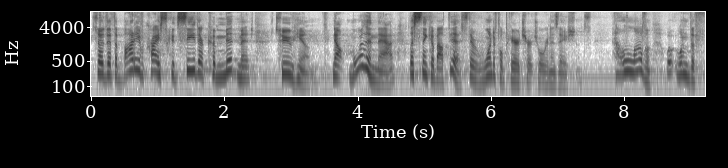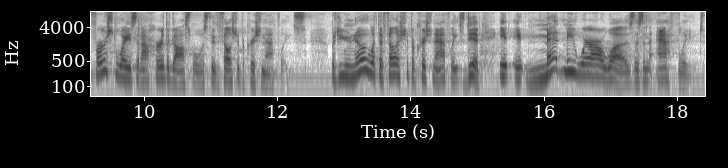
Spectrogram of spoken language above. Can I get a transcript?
so that the body of Christ could see their commitment to Him. Now, more than that, let's think about this. They're wonderful parachurch organizations. I love them. One of the first ways that I heard the gospel was through the Fellowship of Christian Athletes. But do you know what the Fellowship of Christian Athletes did? It, it met me where I was as an athlete,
